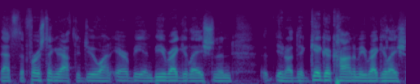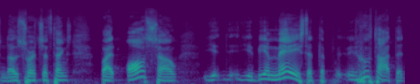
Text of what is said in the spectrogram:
That's the first thing you have to do on Airbnb regulation and you know the gig economy regulation, those sorts of things. But also, you, you'd be amazed at the I mean, who thought that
